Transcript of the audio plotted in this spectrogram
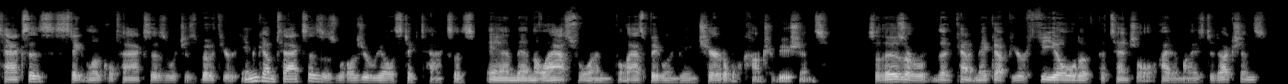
taxes, state and local taxes, which is both your income taxes as well as your real estate taxes. And then the last one, the last big one being charitable contributions. So those are that kind of make up your field of potential itemized deductions.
